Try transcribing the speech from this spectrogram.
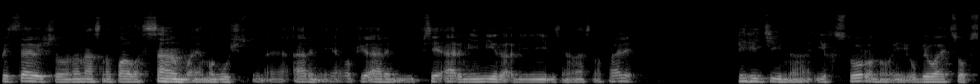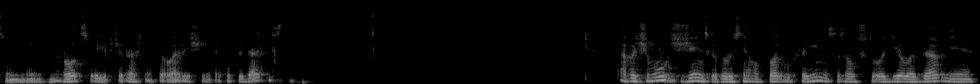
представить, что на нас напала самая могущественная армия, вообще армия, все армии мира объединились на нас напали, перейти на их сторону и убивать собственный народ, своих вчерашних товарищей, это предательство. А почему чеченец, который снял флаг Украины, сказал, что дело давнее,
